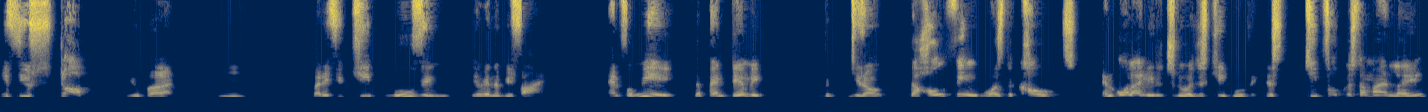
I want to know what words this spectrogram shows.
if you stop, you burn. Mm. But if you keep moving, you're going to be fine. And for me, the pandemic, you know, the whole thing was the coals. And all I needed to do was just keep moving, just keep focused on my lane,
